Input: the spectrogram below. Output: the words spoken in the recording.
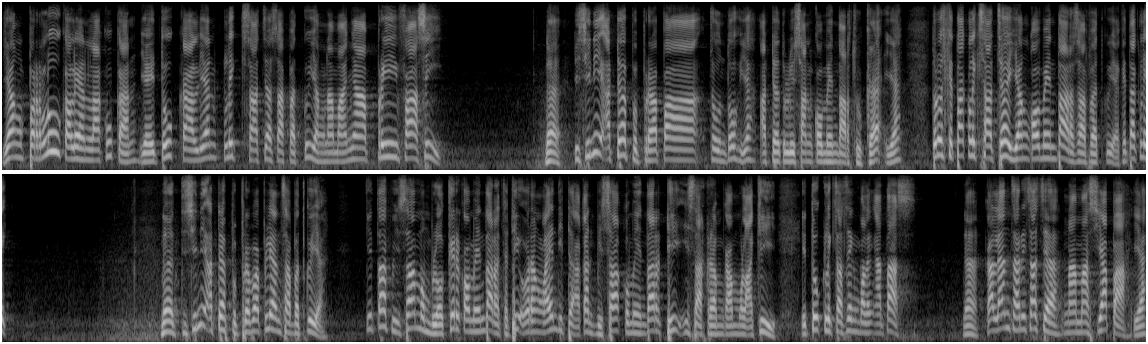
yang perlu kalian lakukan yaitu kalian klik saja sahabatku yang namanya privasi. Nah, di sini ada beberapa contoh ya, ada tulisan komentar juga ya. Terus kita klik saja yang komentar sahabatku ya. Kita klik. Nah, di sini ada beberapa pilihan sahabatku ya. Kita bisa memblokir komentar. Jadi orang lain tidak akan bisa komentar di Instagram kamu lagi. Itu klik saja yang paling atas. Nah, kalian cari saja nama siapa ya.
